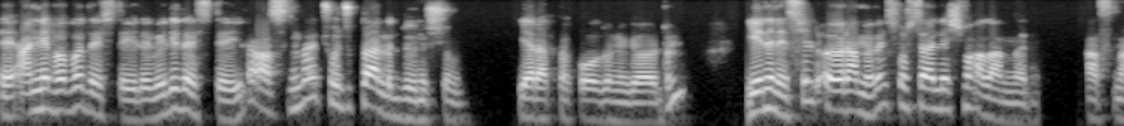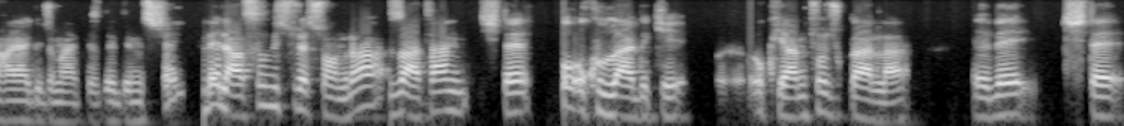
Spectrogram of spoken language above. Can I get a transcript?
e, anne baba desteğiyle, veli desteğiyle aslında çocuklarla dönüşüm yaratmak olduğunu gördüm. Yeni nesil öğrenme ve sosyalleşme alanları aslında hayal gücü merkezi dediğimiz şey. Velhasıl bir süre sonra zaten işte o okullardaki okuyan çocuklarla e, ve işte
